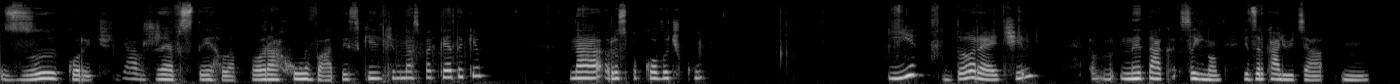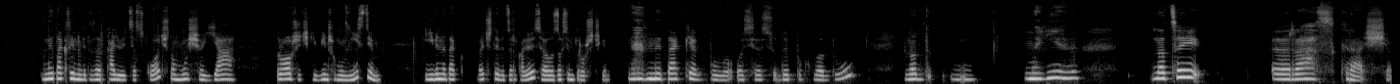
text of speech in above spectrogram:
з коричневим. Я вже встигла порахувати, скільки в нас пакетиків на розпаковочку. І, до речі, не так сильно відзеркалюється, не так сильно відзеркалюється скотч, тому що я трошечки в іншому місці, і він не так, бачите, відзеркалюється, але зовсім трошечки. Не так, як було. Ось я сюди покладу. Но мені на цей е, раз краще.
